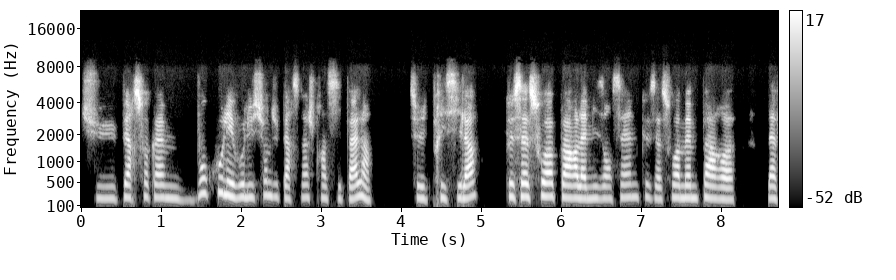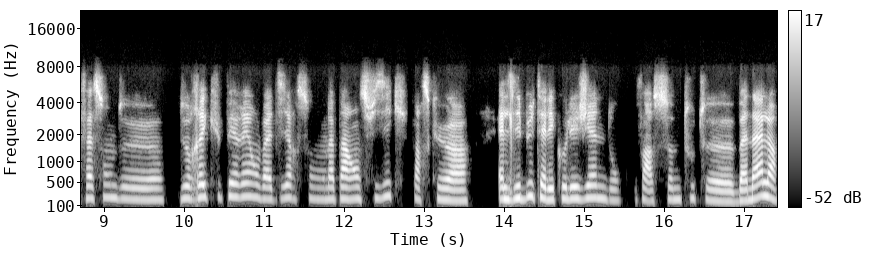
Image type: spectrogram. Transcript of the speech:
tu perçois quand même beaucoup l'évolution du personnage principal, celui de Priscilla, que ça soit par la mise en scène, que ça soit même par euh, la façon de, de récupérer, on va dire, son apparence physique, parce que euh, elle débute, elle est collégienne, donc, enfin, somme toute euh, banale.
